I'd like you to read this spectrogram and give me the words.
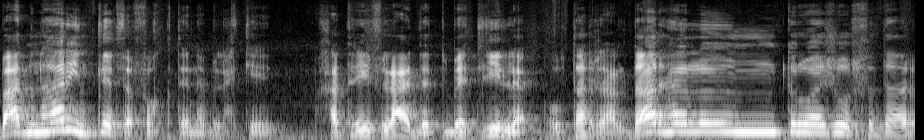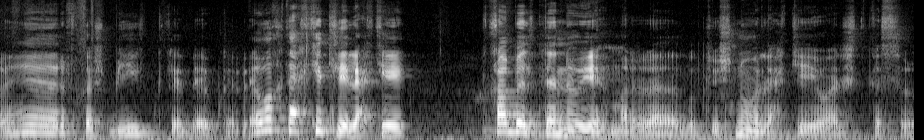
بعد نهارين ثلاثة فقت أنا بالحكاية خاطر هي في العادة تبات ليلة وترجع لدارها تروا جور في الدار. يا رفقة شبيك كذا وكذا. وقتها حكيت لي الحكاية قابلت أنا وياه مرة قلت له شنو الحكاية وعلاش تكسر؟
